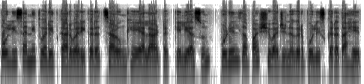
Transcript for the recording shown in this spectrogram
पोलिसांनी त्वरित कारवाई करत साळुंखे याला अटक केली असून पुढील तपास शिवाजीनगर पोलीस करत आहेत.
